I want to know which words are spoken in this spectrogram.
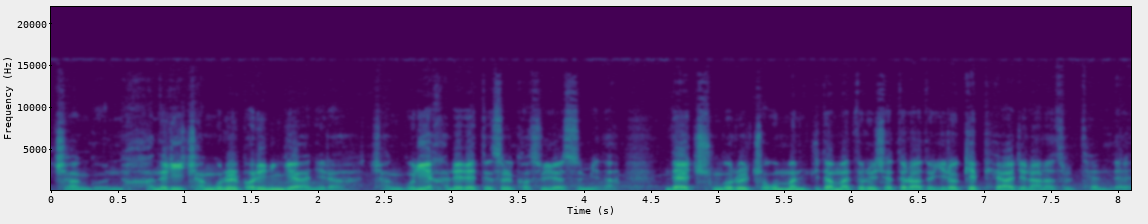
장군, 하늘이 장군을 버리는 게 아니라 장군이 하늘의 뜻을 거슬렸습니다. 내 충고를 조금만 귀담아 들으셨더라도 이렇게 패하진 않았을 텐데.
